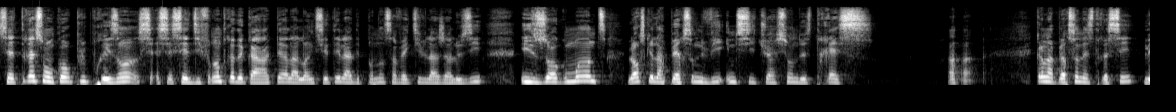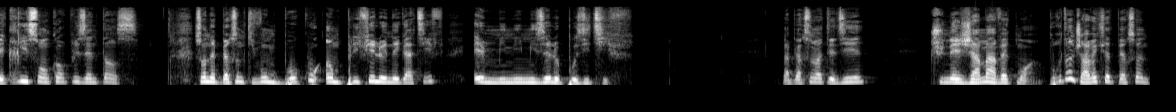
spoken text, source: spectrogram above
ces traits sont encore plus présents, ces différents traits de caractère, l'anxiété, la dépendance affective, la jalousie, ils augmentent lorsque la personne vit une situation de stress. Quand la personne est stressée, les cris sont encore plus intenses. Ce sont des personnes qui vont beaucoup amplifier le négatif et minimiser le positif. La personne va te dire, tu n'es jamais avec moi. Pourtant, tu es avec cette personne.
